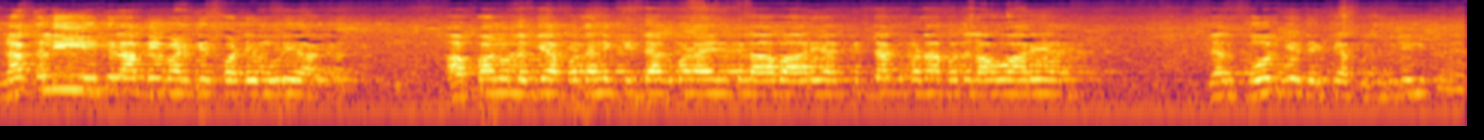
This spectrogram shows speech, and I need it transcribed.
ਨਕਲੀ ਇਨਕਲਾਬੀ ਬਣ ਕੇ ਤੁਹਾਡੇ ਮੂਹਰੇ ਆ ਗਏ। ਆਪਾਂ ਨੂੰ ਲੱਗਿਆ ਪਤਾ ਨਹੀਂ ਕਿੱਡਾ ਕੁ ਬੜਾ ਇਨਕਲਾਬ ਆ ਰਿਹਾ, ਕਿੱਡਾ ਕੁ ਬੜਾ ਬਦਲਾਅ ਆ ਰਿਹਾ। ਹੈ ਜਦ ਖੋਲ ਕੇ ਦੇਖਿਆ ਕੁਝ ਵੀ ਨਹੀਂ ਨਿਕਲਿਆ।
